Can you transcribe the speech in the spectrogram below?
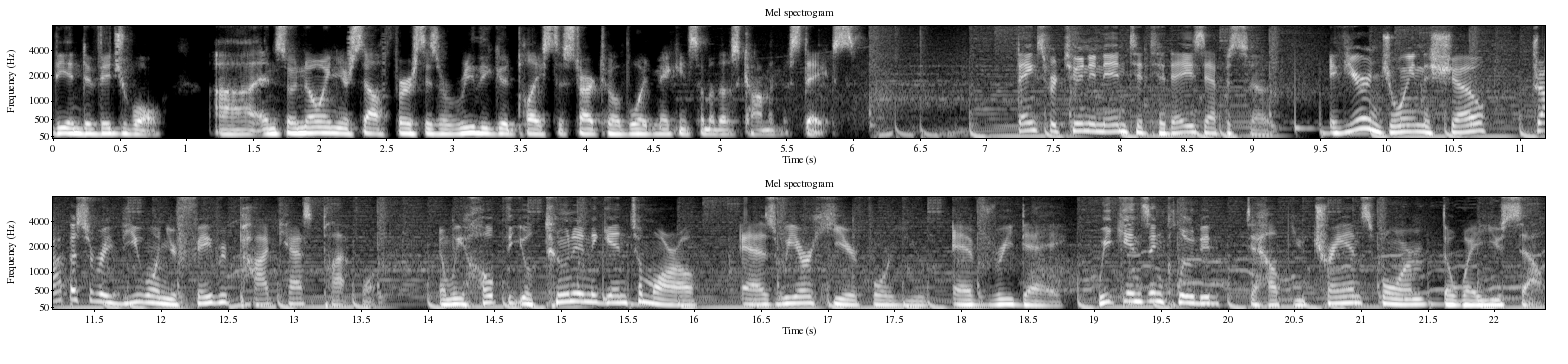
the individual Uh, and so knowing yourself first is a really good place to start to avoid making some of those common mistakes. Thanks for tuning in to today's episode. If you're enjoying the show, drop us a review on your favorite podcast platform. And we hope that you'll tune in again tomorrow as we are here for you every day, weekends included, to help you transform the way you sell.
